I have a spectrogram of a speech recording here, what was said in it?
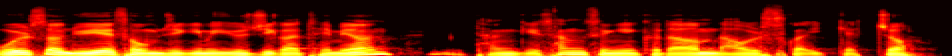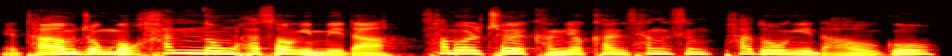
5일선 위에서 움직임이 유지가 되면 단기 상승이 그 다음 나올 수가 있겠죠. 예, 다음 종목 한농화성입니다. 3월 초에 강력한 상승 파동이 나오고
